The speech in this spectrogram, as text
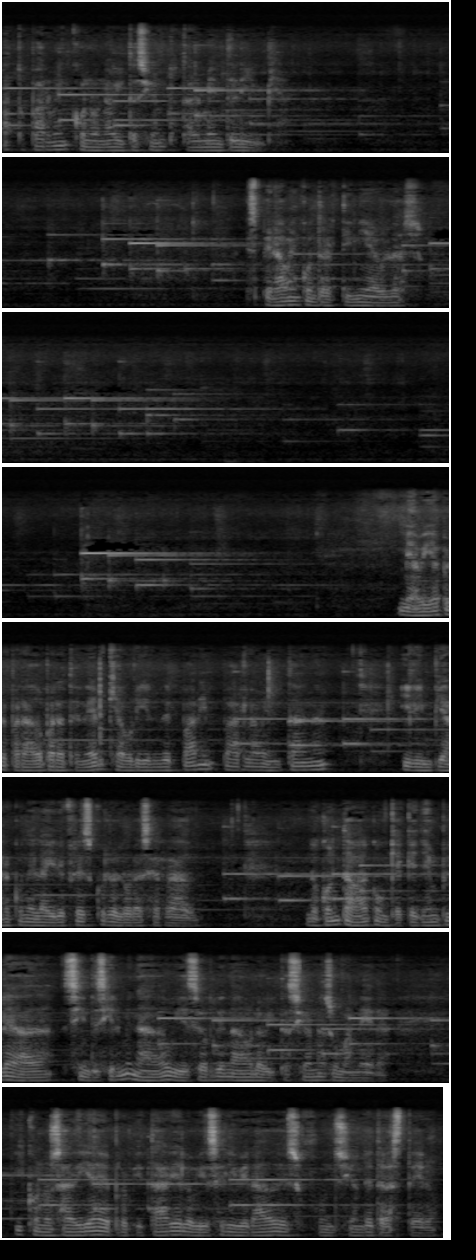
a toparme con una habitación totalmente limpia. Esperaba encontrar tinieblas. Me había preparado para tener que abrir de par en par la ventana y limpiar con el aire fresco el olor a cerrado. No contaba con que aquella empleada, sin decirme nada, hubiese ordenado la habitación a su manera y con osadía de propietaria lo hubiese liberado de su función de trastero.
